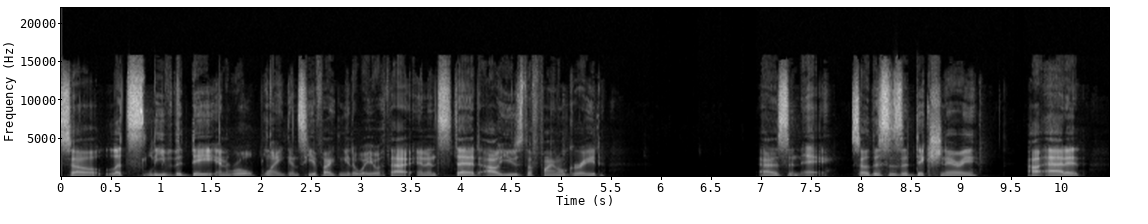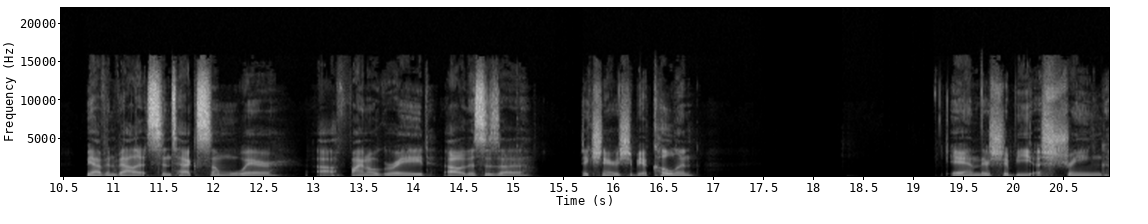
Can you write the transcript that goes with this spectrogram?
So let's leave the date enrolled blank and see if I can get away with that. And instead, I'll use the final grade as an A. So this is a dictionary. I'll add it. We have invalid syntax somewhere. Uh, final grade. Oh, this is a dictionary should be a colon. And there should be a string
